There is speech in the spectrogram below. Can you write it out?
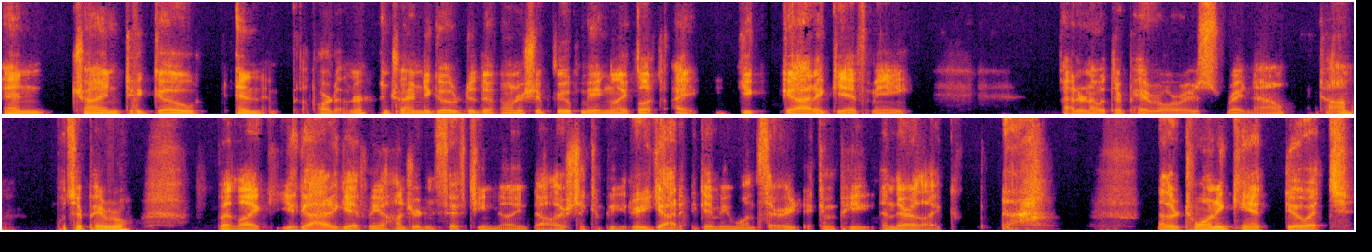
and trying to go and a part owner and trying to go to the ownership group, and being like, "Look, I you gotta give me, I don't know what their payroll is right now, Tom. What's their payroll? But like, you gotta give me 115 million dollars to compete, or you gotta give me 130 to compete." And they're like, ah, "Another 20 can't do it.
